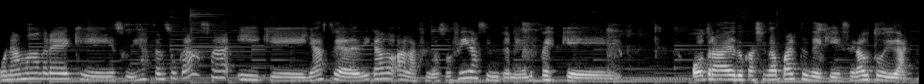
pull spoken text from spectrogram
una madre que su hija está en su casa y que ella se ha dedicado a la filosofía sin tener pues que otra educación aparte de que ser autodidacta.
